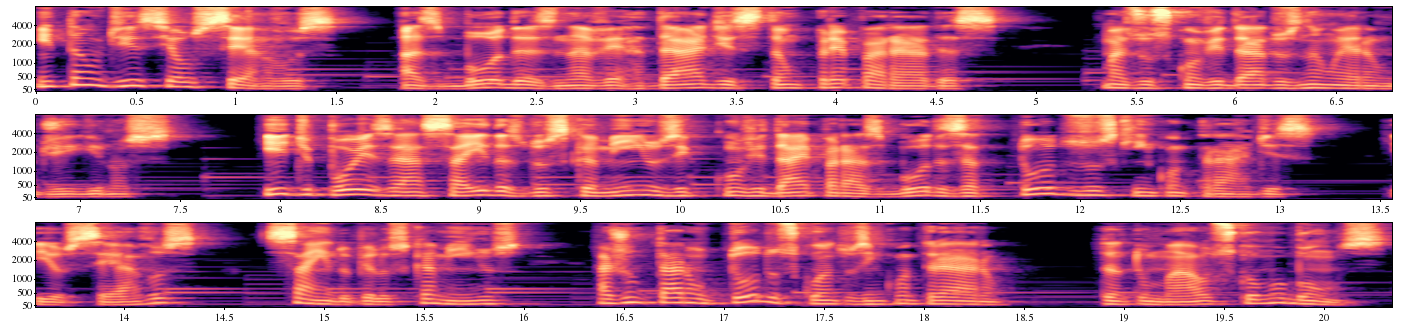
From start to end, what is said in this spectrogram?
Então disse aos servos: As bodas, na verdade, estão preparadas mas os convidados não eram dignos. E depois às saídas dos caminhos e convidai para as bodas a todos os que encontrardes. E os servos, saindo pelos caminhos, ajuntaram todos quantos encontraram, tanto maus como bons.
